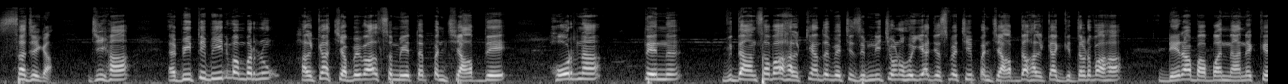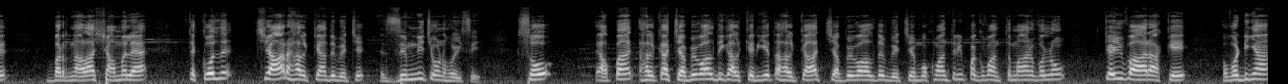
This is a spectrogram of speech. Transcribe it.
ਸਜੇਗਾ। ਜੀ ਹਾਂ ਬੀਤੀ 20 ਨਵੰਬਰ ਨੂੰ ਹਲਕਾ ਚੱਬੇਵਾਲ ਸਮੇਤ ਪੰਜਾਬ ਦੇ ਹੋਰਨਾਂ ਤਿੰਨ ਵਿਧਾਨ ਸਭਾ ਹਲਕਿਆਂ ਦੇ ਵਿੱਚ ਜ਼ਿਮਨੀ ਚੋਣ ਹੋਈ ਹੈ, ਜਿਸ ਵਿੱਚ ਪੰਜਾਬ ਦਾ ਹਲਕਾ ਗਿੱਦੜਵਾਹਾ, ਡੇਰਾ ਬਾਬਾ ਨਾਨਕ, ਬਰਨਾਲਾ ਸ਼ਾਮਲ ਹੈ ਤੇ ਕੁੱਲ 4 ਹਲਕਿਆਂ ਦੇ ਵਿੱਚ ਜ਼ਿਮਨੀ ਚੋਣ ਹੋਈ ਸੀ। ਸੋ, ਆਪਾਂ ਹਲਕਾ ਚੱਬੇਵਾਲ ਦੀ ਗੱਲ ਕਰੀਏ ਤਾਂ ਹਲਕਾ ਚੱਬੇਵਾਲ ਦੇ ਵਿੱਚ ਮੁੱਖ ਮੰਤਰੀ ਭਗਵੰਤ ਮਾਨ ਵੱਲੋਂ ਕਈ ਵਾਰ ਆ ਕੇ ਵੱਡੀਆਂ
